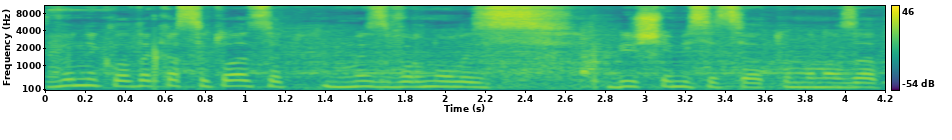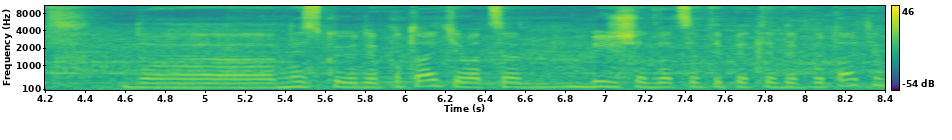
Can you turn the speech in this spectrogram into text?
Виникла така ситуація. Ми звернулись більше місяця тому назад до низкою депутатів, а це більше 25 депутатів,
